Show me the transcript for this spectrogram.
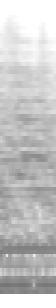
자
